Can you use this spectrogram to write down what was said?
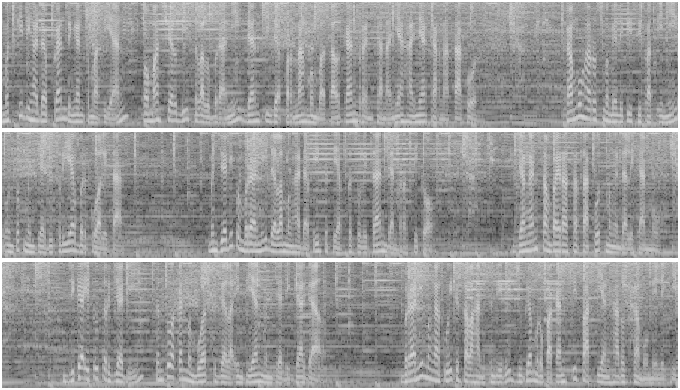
Meski dihadapkan dengan kematian, Thomas Shelby selalu berani dan tidak pernah membatalkan rencananya hanya karena takut. Kamu harus memiliki sifat ini untuk menjadi pria berkualitas. Menjadi pemberani dalam menghadapi setiap kesulitan dan resiko. Jangan sampai rasa takut mengendalikanmu. Jika itu terjadi, tentu akan membuat segala impian menjadi gagal. Berani mengakui kesalahan sendiri juga merupakan sifat yang harus kamu miliki.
